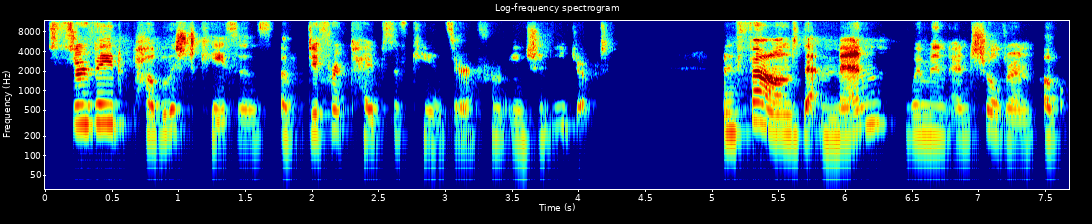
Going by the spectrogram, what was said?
surveyed published cases of different types of cancer from ancient Egypt and found that men, women, and children of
